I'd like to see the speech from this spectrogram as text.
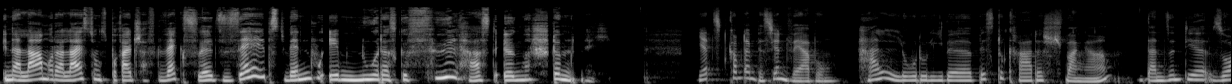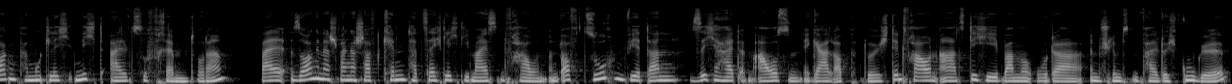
in Alarm- oder Leistungsbereitschaft wechselt, selbst wenn du eben nur das Gefühl hast, irgendwas stimmt nicht. Jetzt kommt ein bisschen Werbung. Hallo, du Liebe, bist du gerade schwanger? Dann sind dir Sorgen vermutlich nicht allzu fremd, oder? Weil Sorgen in der Schwangerschaft kennen tatsächlich die meisten Frauen und oft suchen wir dann Sicherheit im Außen, egal ob durch den Frauenarzt, die Hebamme oder im schlimmsten Fall durch Google.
